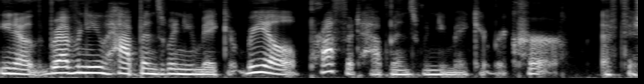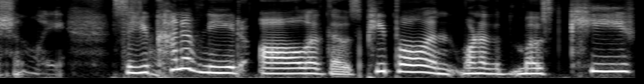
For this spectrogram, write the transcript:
you know, revenue happens when you make it real, profit happens when you make it recur efficiently. So you kind of need all of those people. And one of the most key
